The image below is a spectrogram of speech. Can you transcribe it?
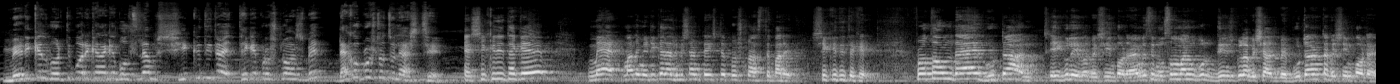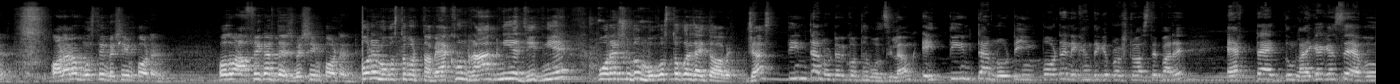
মেডিকেল ভর্তি পরীক্ষার আগে বলছিলাম, স্বীকৃতিটা থেকে প্রশ্ন আসবে। দেখো প্রশ্ন চলে আসছে। স্বীকৃতি থেকে ম্যাট মানে মেডিকেল অ্যাডমিশন টেস্টে প্রশ্ন আসতে পারে, স্বীকৃতি থেকে। প্রথম দেয় ভুটান, এইগুলো এবার বেশি ইম্পর্টেন্ট আমি বলছি মুসলমান জিনিসগুলো বেশি আসবে, ভুটানটা বেশি ইম্পর্টেন্ট অনার অফ মুসলিম বেশি ইম্পর্টেন্ট প্রথম আফ্রিকার দেশ বেশি ইম্পর্টেন্ট পরে মুখস্থ করতে হবে। এখন রাগ নিয়ে জিদ নিয়ে পরে শুধু মুখস্থ করে যাইতে হবে। জাস্ট তিনটা নোটের কথা বলছিলাম। এই তিনটা নোটই ইম্পর্টেন্ট এখান থেকে প্রশ্ন আসতে পারে। একটা একদম লাইগা গেছে এবং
